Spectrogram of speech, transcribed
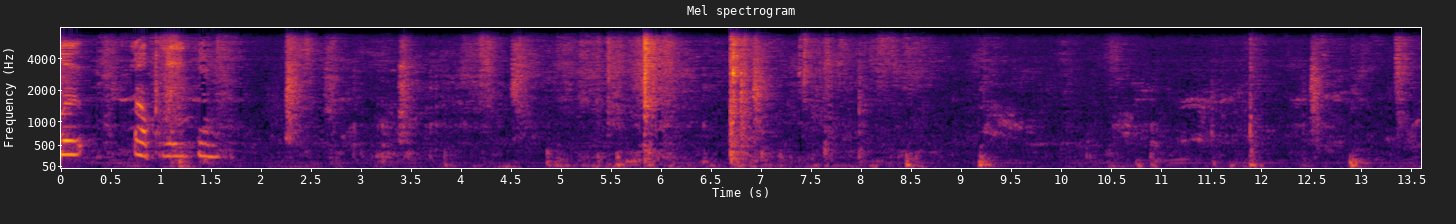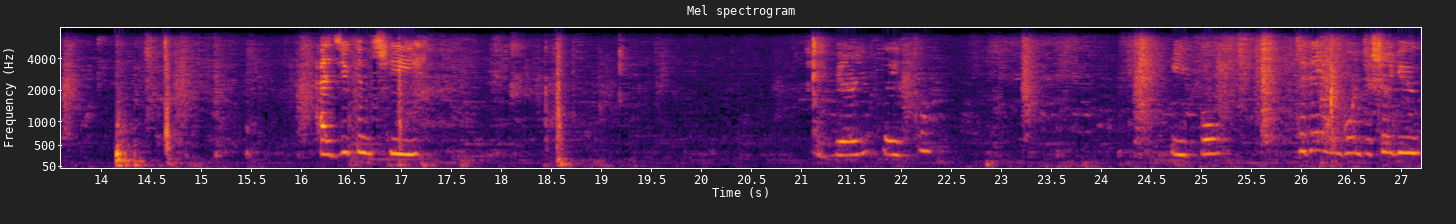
Look how playful. As you can see, very playful. Playful. Today I'm going to show you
